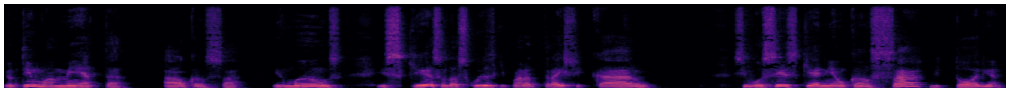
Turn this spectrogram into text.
Eu tenho uma meta a alcançar. Irmãos, esqueçam das coisas que para trás ficaram. Se vocês querem alcançar vitória,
